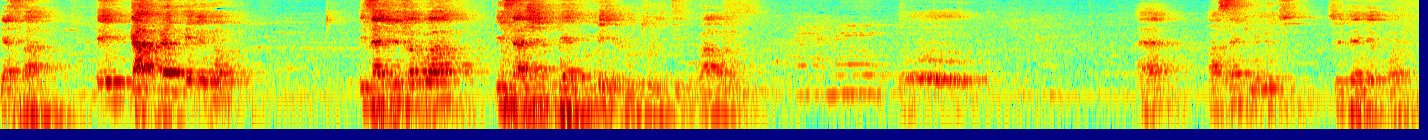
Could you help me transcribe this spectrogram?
N'est-ce pas? Et quatrième élément, il s'agit de faire quoi? Il s'agit d'aimer l'autorité. Waouh hein? En cinq minutes, ce dernier point.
